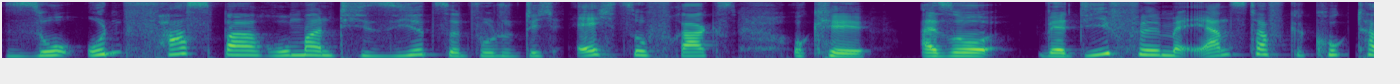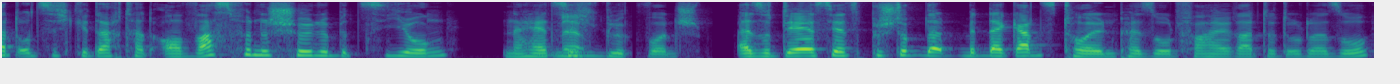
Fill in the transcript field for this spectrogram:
so unfassbar romantisiert sind, wo du dich echt so fragst, okay, also wer die Filme ernsthaft geguckt hat und sich gedacht hat, oh, was für eine schöne Beziehung, na, herzlichen ja. Glückwunsch. Also der ist jetzt bestimmt mit einer ganz tollen Person verheiratet oder so,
